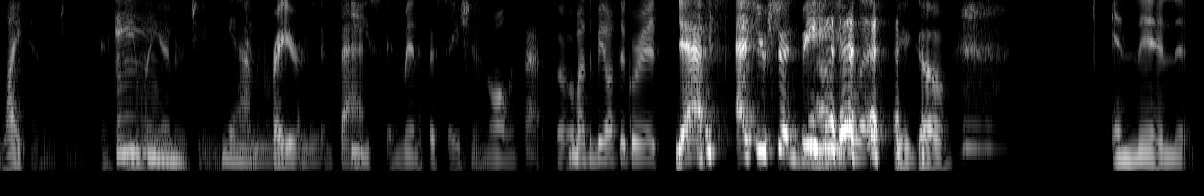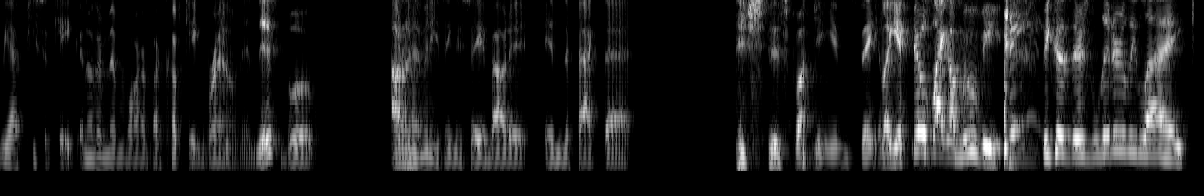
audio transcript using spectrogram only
light energy and healing Mm. energy Yeah, and I prayers and that. peace and manifestation and all of that. So about to be off the grid. yes, as you should be. I. There you go. And then we have Piece of Cake, another memoir by Cupcake Brown. And this book, I don't have anything to say about it in the fact that this shit is fucking insane. Like it feels like a movie because there's literally like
